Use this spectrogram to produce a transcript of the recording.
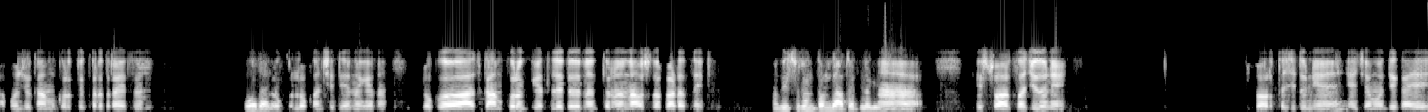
आपण जे काम करतो करत राहायचं. हो दादा. लोक लोकांशी देणं घेणं. लोक आज काम करून घेतले तर नंतर नाव सुद्धा काढत नाहीत. विसरून पण जातात लगेच. हा हा. ही स्वार्थाची दुनिया आहे. स्वार्थाची दुनिया आहे. याच्यामध्ये काय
